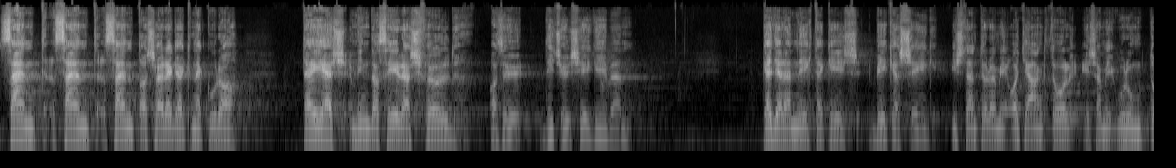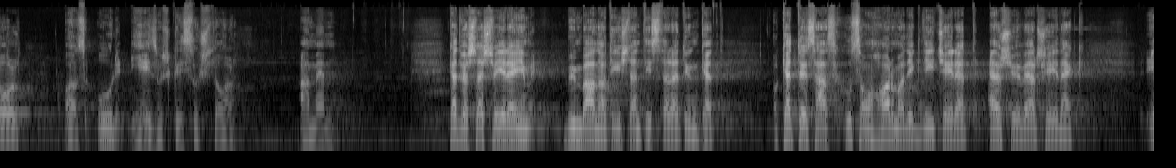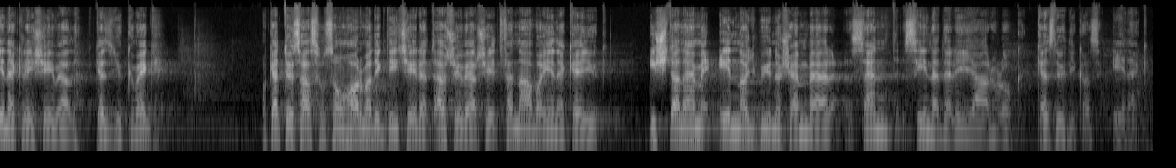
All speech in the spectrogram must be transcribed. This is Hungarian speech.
Szent, szent, szent a seregeknek, Ura, teljes mind a széles föld az ő dicsőségében. Kegyelem néktek és békesség Isten törömi atyánktól és a mi Urunktól, az Úr Jézus Krisztustól. Amen. Kedves testvéreim, bűnbánati Isten tiszteletünket a 223. dicséret első versének éneklésével kezdjük meg. A 223. dicséret első versét fennállva énekeljük. Istenem, én nagy bűnös ember, szent színed elé járulok. Kezdődik az ének.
